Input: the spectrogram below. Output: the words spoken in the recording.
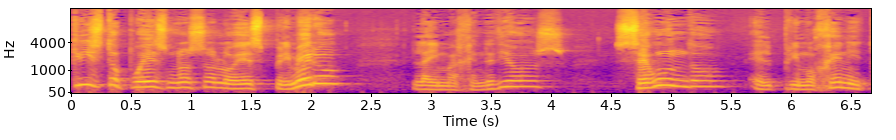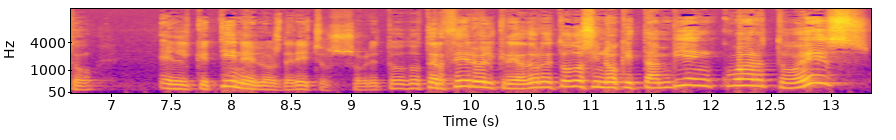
Cristo pues no solo es primero la imagen de Dios, segundo el primogénito, el que tiene los derechos sobre todo, tercero el creador de todo, sino que también cuarto es,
